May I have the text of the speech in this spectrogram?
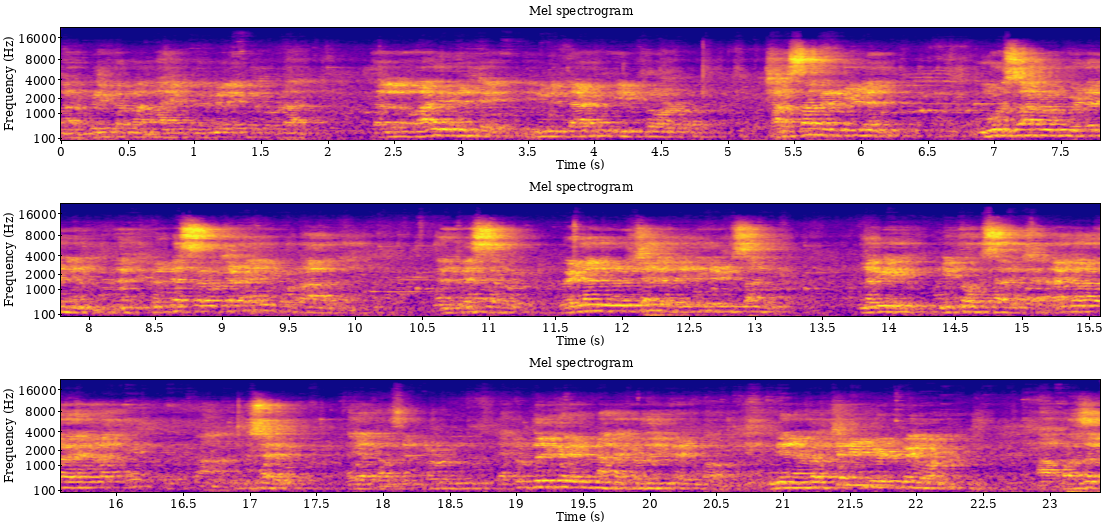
మన ప్రీతమ నాయకులు ఎమ్మెల్యే కూడా తెల్లవారిందంటే ఎనిమిది దాటికి ఇంట్లో ఉండడం చాలాసార్లు నేను వెళ్ళాను. మూడు సార్లు వెళ్ళాను నేను. వెంకటేశ్వర వచ్చాడా? ఇప్పుడు రాలేదు వెంకటేశ్వర వెళ్ళాను వచ్చాడు వచ్చాను రెండు సార్లు? నవీన్ నీతో ఒకసారి వచ్చాను ఒకసారి అయ్యా ఎక్కడ దొరికారండి? నాకు ఎక్కడ దొరికారండి బాబు? నేను అక్కడ వచ్చి నేను వెళ్ళిపోయేవాడు ఆ ప్రజల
